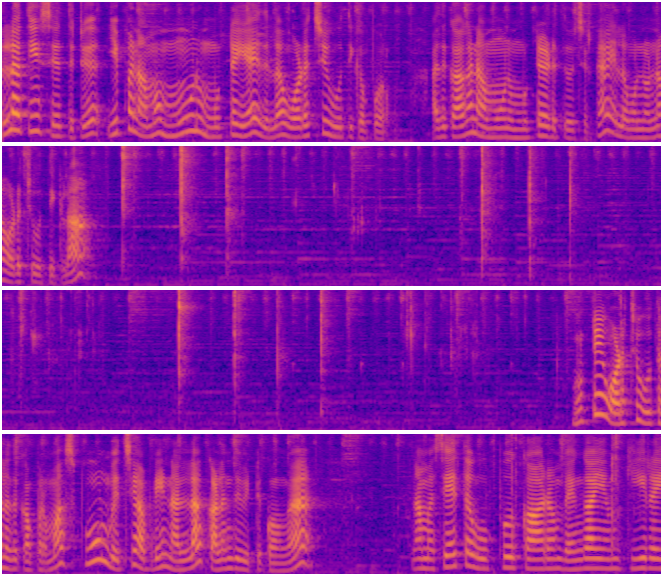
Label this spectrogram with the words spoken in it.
எல்லாத்தையும் சேர்த்துட்டு இப்போ நாம் மூணு முட்டையை இதில் உடச்சி ஊற்றிக்க போகிறோம் அதுக்காக நான் மூணு முட்டை எடுத்து வச்சுருக்கேன். இல்லை ஒன்று ஒன்றா உடச்சி ஊற்றிக்கலாம் முட்டையை உடச்சி ஊற்றுனதுக்கப்புறமா ஸ்பூன் வச்சு அப்படியே நல்லா கலந்து விட்டுக்கோங்க. நம்ம சேர்த்த உப்பு காரம் வெங்காயம் கீரை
